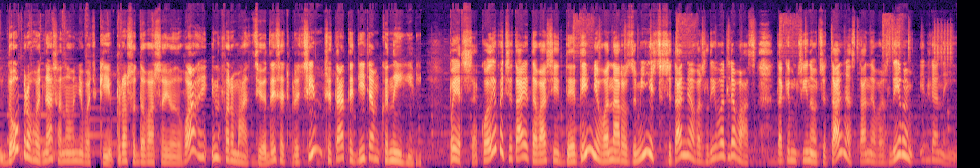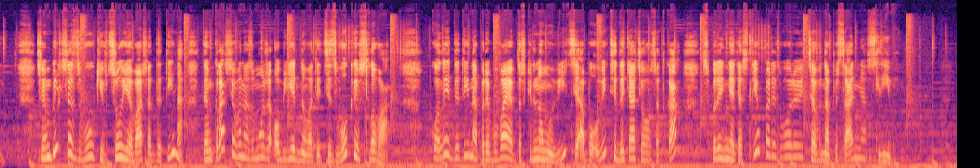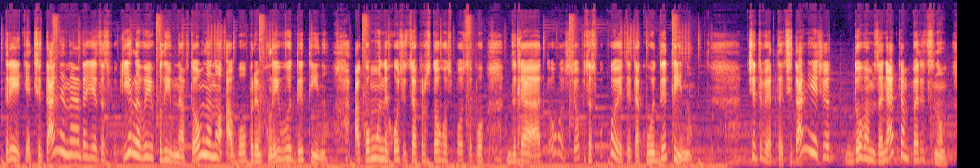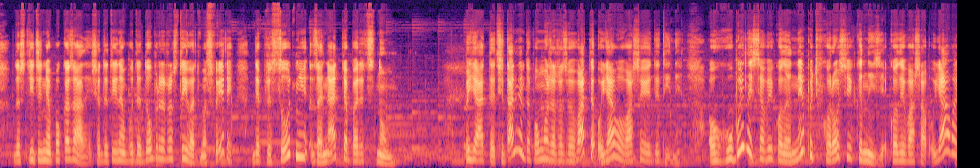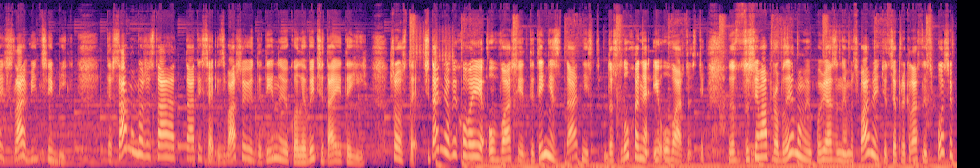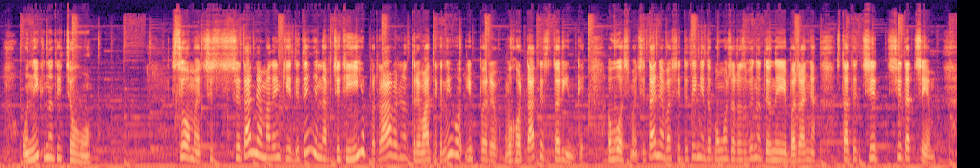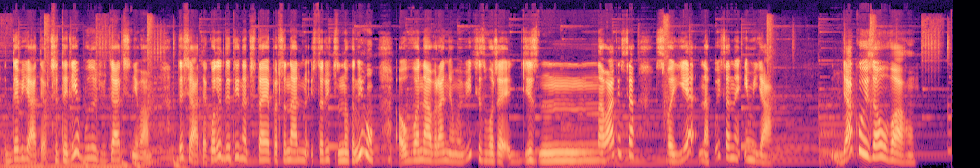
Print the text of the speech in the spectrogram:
Доброго дня, шановні батьки! Прошу до вашої уваги інформацію. 10 причин читати дітям книги. Перше, коли ви читаєте вашій дитині, вона розуміє, що читання важливо для вас. Таким чином, читання стане важливим і для неї. Чим більше звуків чує ваша дитина, тим краще вона зможе об'єднувати ці звуки в слова. Коли дитина перебуває в дошкільному віці або у віці дитячого садка, сприйняття слів перетворюється в написання слів. Третє. Читання надає заспокійливий вплив на втомлену або примхливу дитину. А кому не хочеться простого способу для того, щоб заспокоїти таку дитину. Четверте. Читання є чудовим заняттям перед сном. Дослідження показали, що дитина буде добре рости в атмосфері, де присутні заняття перед сном. П'яте. Читання допоможе розвивати уяву вашої дитини. Губилися ви коли-небудь в хорошій книзі, коли ваша уява йшла в інший бік. Те саме може статися і з вашою дитиною, коли ви читаєте їй. Шосте. Читання виховує у вашій дитині здатність до слухання і уважності. З усіма проблемами, пов'язаними з пам'яттю, це прекрасний спосіб уникнути цього. Сьоме. Чи- Читання маленькій дитині навчить її правильно тримати книгу і перегортати сторінки. Восьме. Читання вашій дитині допоможе розвинути в неї бажання стати чи- читачем. Дев'яте. Вчителі будуть вдячні вам. Десяте. Коли дитина читає персональну історичну книгу, вона в ранньому віці зможе дізнаватися своє написане ім'я. Дякую за увагу!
